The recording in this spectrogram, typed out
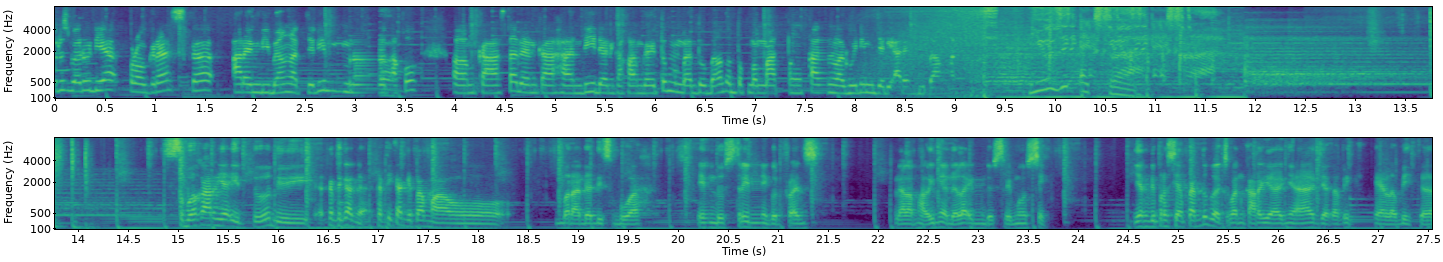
terus baru dia progres ke R&B banget. Jadi menurut ah. aku um, Kak Asta dan Kak Handi dan Kak Kamga itu membantu banget untuk mematengkan lagu ini menjadi R&B banget. Music Extra. Sebuah karya itu di ketika enggak ketika kita mau berada di sebuah industri nih good friends dalam hal ini adalah industri musik yang dipersiapkan tuh gak cuma karyanya aja tapi kayak lebih ke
